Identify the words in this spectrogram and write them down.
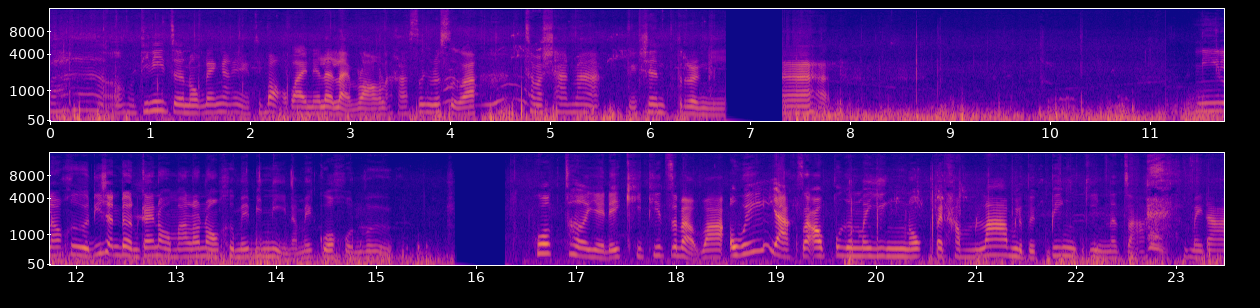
ว้าวที่นี่เจอนกได้ง่ายอย่างที่บอกไปในหลายๆบล็อกนะคะ ซึ่งรู้สึกว่าธรรมชาติมากอย่างเช่นตรงนี้นี่เราคือที่ฉันเดินใกล้น้องมาแล้วน้องคือไม่บินหนีนะไม่กลัวคนเวอร์ พวกเธออย่าได้คิดที่จะแบบว่าโอ้ยอยากจะเอาปืนมายิงนกไปทำลาบหรือไปปิ้งกินนะจ๊ะ ไม่ได้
